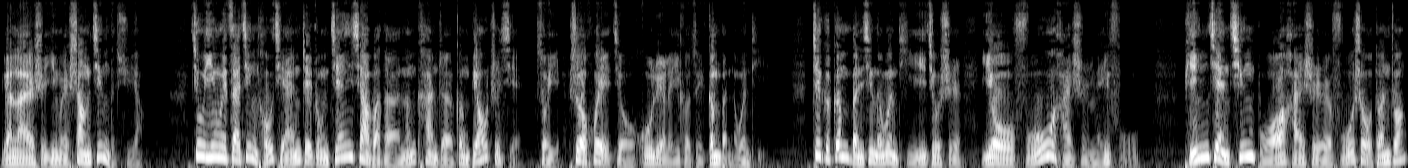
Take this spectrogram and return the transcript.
原来是因为上镜的需要。就因为在镜头前，这种尖下巴的能看着更标致些，所以社会就忽略了一个最根本的问题。这个根本性的问题就是有福还是没福，贫贱轻薄还是福寿端庄。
